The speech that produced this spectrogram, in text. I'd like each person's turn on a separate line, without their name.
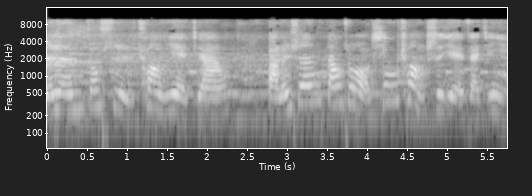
人人都是创业家，把人生当作新创事业在经营。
